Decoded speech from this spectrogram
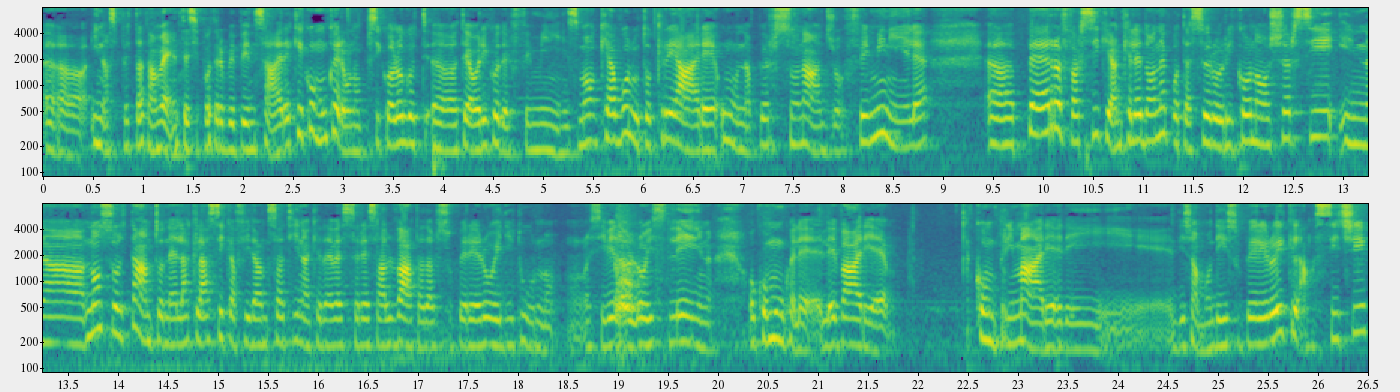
Uh, inaspettatamente si potrebbe pensare, che comunque era uno psicologo te- uh, teorico del femminismo che ha voluto creare un personaggio femminile uh, per far sì che anche le donne potessero riconoscersi in, non soltanto nella classica fidanzatina che deve essere salvata dal supereroe di turno, si vede Lois Lane o comunque le, le varie comprimarie dei, diciamo, dei supereroi classici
